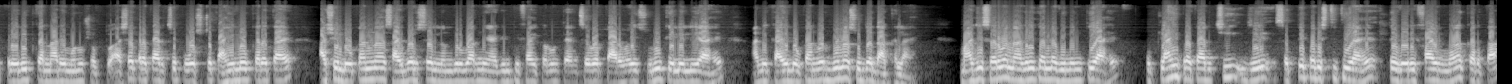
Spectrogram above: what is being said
प्रेरित करणारे म्हणू शकतो. अशा प्रकारचे पोस्ट काही लोक करत आहे. असे लोकांना सायबर सेल नंदुरबारने आयडेंटिफाय करून त्यांच्यावर कारवाई सुरू केलेली आहे आणि काही लोकांवर गुन्हा सुद्धा दाखल आहे. माझी सर्व नागरिकांना विनंती आहे कुठल्याही प्रकारची जे सत्य परिस्थिती आहे ते व्हेरीफाय न करता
